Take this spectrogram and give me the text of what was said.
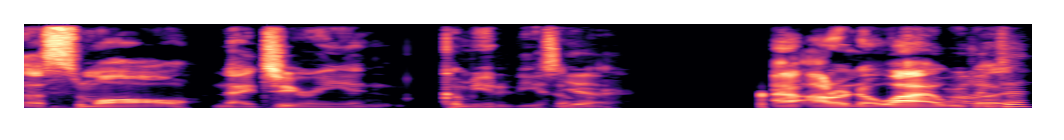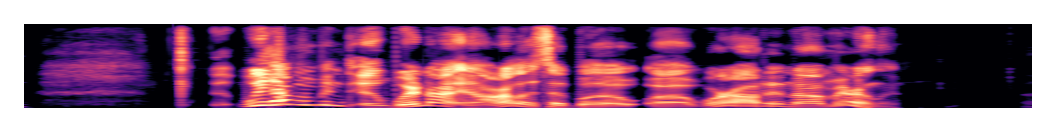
a small Nigerian community somewhere. I, I don't know why we? We haven't been we're not in Arlington but uh, we're out in uh, Maryland Oh,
